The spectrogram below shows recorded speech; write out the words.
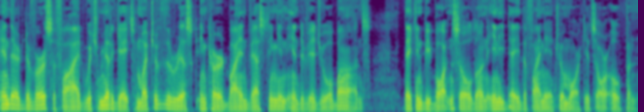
And they're diversified, which mitigates much of the risk incurred by investing in individual bonds. They can be bought and sold on any day the financial markets are open.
